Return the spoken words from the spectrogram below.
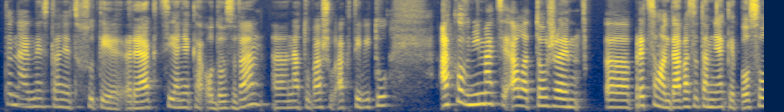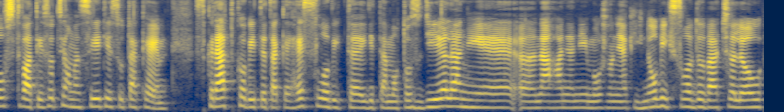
To na jednej strane to sú tie reakcie a nejaká odozva e, na tú vašu aktivitu. Ako vnímate ale to, že uh, predsa len dáva sa tam nejaké posolstvo a tie sociálne siete sú také skratkovité, také heslovité, ide tam o to zdieľanie, uh, naháňanie možno nejakých nových sledovateľov.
